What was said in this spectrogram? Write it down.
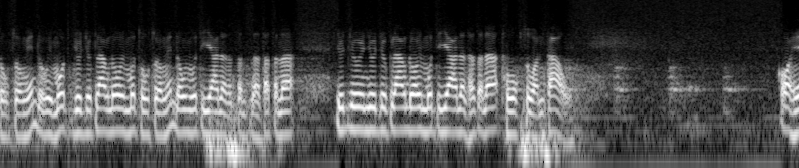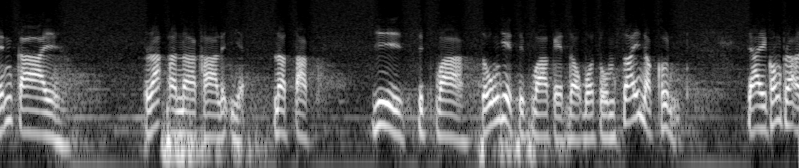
ถูกส่วนเห็นดวงวิมุตติหยุดอยู่กลางดวงวิมุตติถูกส่วนเห็นดวงวิมุตติญาณทัศนะ หยุดอยู่หยุดอยู่กลางดวงมุติญาณทัศนะถูกส่วนเข้า ก็เห็นกายพระอนาคาละเอียด หน้าตักยี่สิบวา สูงยี่สิบวาเกตดอกโบตูมไซหนักขึ้น ใจของพระอ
